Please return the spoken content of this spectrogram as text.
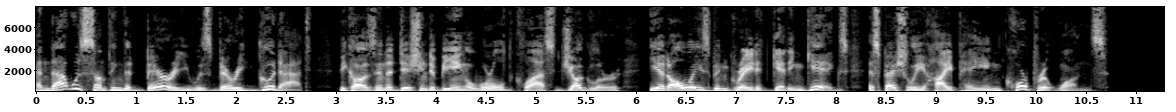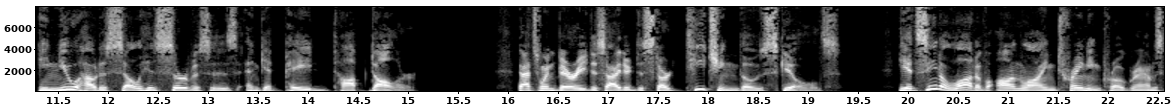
And that was something that Barry was very good at, because in addition to being a world-class juggler, he had always been great at getting gigs, especially high-paying corporate ones. He knew how to sell his services and get paid top dollar. That's when Barry decided to start teaching those skills. He had seen a lot of online training programs,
